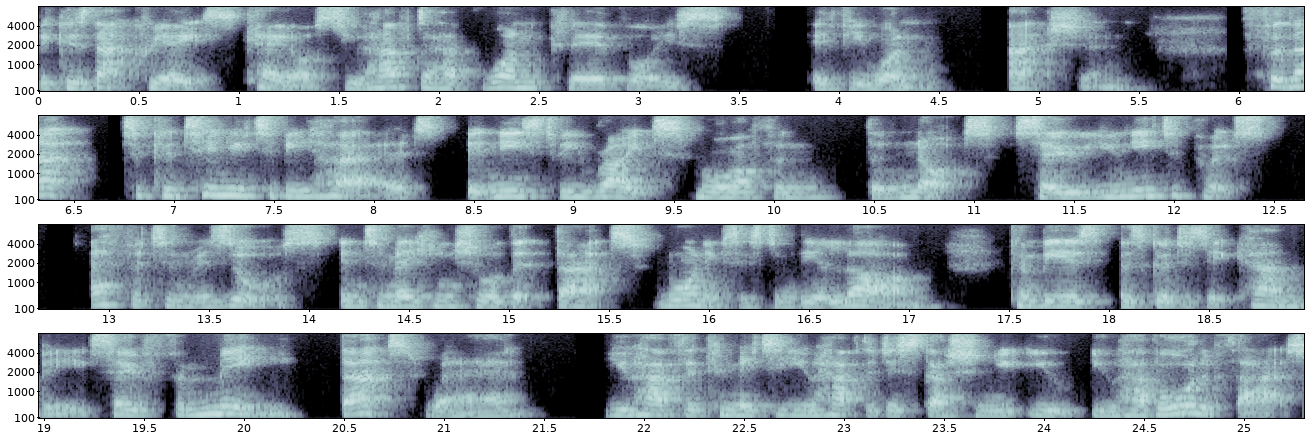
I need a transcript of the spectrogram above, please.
because that creates chaos. You have to have one clear voice if you want action. For that to continue to be heard, it needs to be right more often than not. So you need to put effort and resource into making sure that that warning system, the alarm, can be as, as good as it can be. So for me, that's where you have the committee, you have the discussion, you, you, you have all of that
